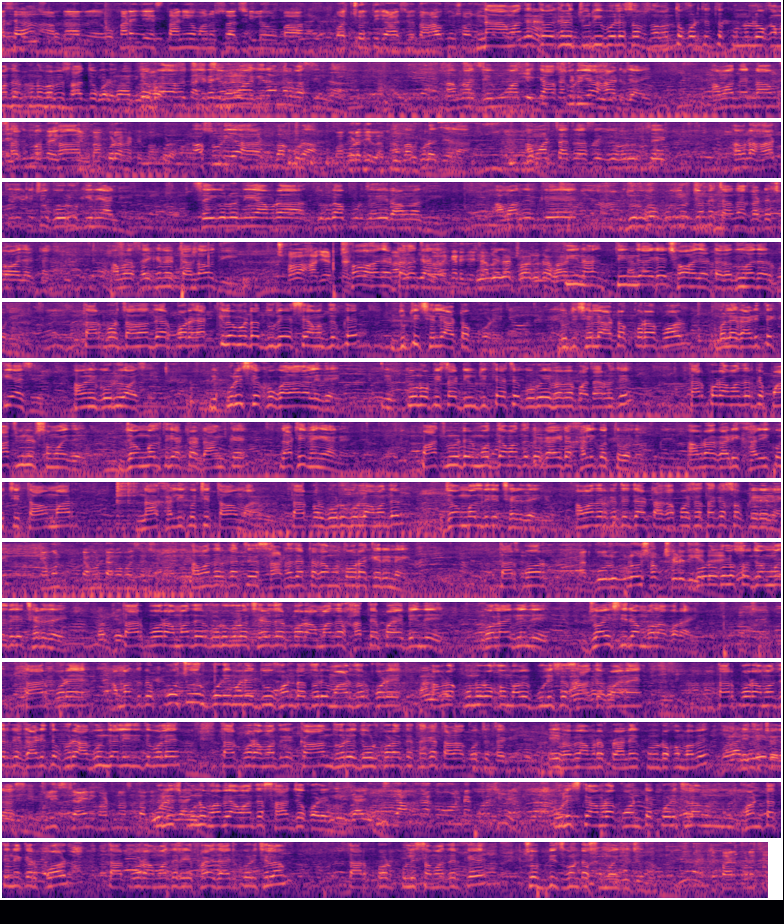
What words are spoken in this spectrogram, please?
আচ্ছা আপনার ওখানে যে স্থানীয় মানুষরা ছিল বা পথ চলতি যারা ছিল তারাও কেউ সহযোগিতা না আমাদেরকে ওইখানে চুরি বলে সব সমর্থ করছে তো কোনো লোক আমাদের কোনোভাবে সাহায্য করে আমরা হচ্ছে জেমুয়া গ্রামের বাসিন্দা। আমরা জেমুয়া থেকে আশুরিয়া হাট যাই। আমাদের নাম সাজমান খান। বাঁকুড়া হাটে বাঁকুড়া। হাট বাঁকুড়া। বাঁকুড়া জেলা। বাঁকুড়া জেলা। আমার চাচা আছে জহরুল শেখ। আমরা হাট থেকে কিছু গরু কিনে আনি। সেইগুলো নিয়ে আমরা দুর্গাপুর হয়ে রওনা দিই। আমাদেরকে দুর্গা পুজোর জন্য চাঁদা কাটে ছ হাজার টাকা। আমরা সেখানে চাঁদাও দিই। ছ হাজার টাকা চাঁদা। তিন হা- তিন জায়গায় ছ হাজার টাকা দু হাজার করে। তারপর চাঁদা দেওয়ার পর এক কিলোমিটার দূরে এসে আমাদেরকে দুটি ছেলে আটক করে। দুটি ছেলে আটক করার পর বলে গাড়িতে কি আছে? আমাদের গরু আছে। পুলিশকে খুব গালাগালি দেয়। যে কোন অফিসার ডিউটিতে আছে গরু এইভাবে পাচার হচ্ছে। তারপর আমাদেরকে পাঁচ মিনিট সময় দেয়। জঙ্গল থেকে একটা ডাংকে লাঠি ভেঙে আনে। পাঁচ মিনিটের মধ্যে আমাদেরকে গাড়িটা খালি করতে বলে। আমরা গাড়ি খালি করছি তাও মার না খালি করছি তাও মার। তারপর গরুগুলো আমাদের জঙ্গল দিকে ছেড়ে দেয়। আমাদের কাছে যা টাকা পয়সা থাকে সব কেড়ে নেয়। কেমন কেমন টাকা পয়সা ছিল? আমাদের কাছে ষাট হাজার টাকা মতো ওরা কেড়ে নেয়। তারপর আর গরুগুলোও সব ছেড়ে দিয়ে গরুগুলো সব জঙ্গল দিকে ছেড়ে দেয়। তারপর আমাদের গরুগুলো ছেড়ে দেওয়ার পর আমাদের হাতে পায়ে বেঁধে গলায় বেঁধে জয় শ্রীরাম বলা করায়। তারপরে আমাদেরকে প্রচুর পরিমাণে দু ঘণ্টা ধরে মারধর করে। আমরা কোনো রকমভাবে পুলিশের সাহায্য পাই না তারপর আমাদেরকে গাড়িতে ভরে আগুন জ্বালিয়ে দিতে বলে। তারপর আমাদেরকে কান ধরে দৌড় করাতে থাকে তাড়া করতে থাকে। এইভাবে আমরা প্রাণে কোনো রকমভাবে বেঁচে চলে আসি। পুলিশ পুলিশ কোনোভাবে আমাদের সাহায্য করেনি। পুলিশকে আমরা কন্ট্যাক্ট করেছিলাম ঘণ্টা তিনেকের পর। তারপর আমাদের এফআই দায়ের করেছিলাম। তারপর পুলিশ আমাদেরকে চব্বিশ ঘণ্টা সময় দিয়েছিল। এফআইআর করেছে?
